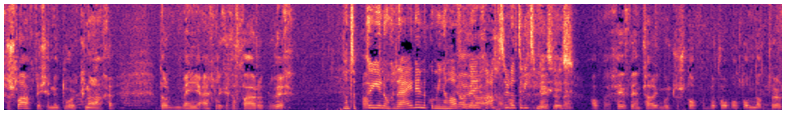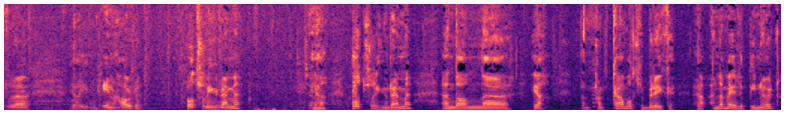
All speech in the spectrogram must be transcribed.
geslaagd is in het doorknagen. Dan ben je eigenlijk een gevaar op de weg. Want dan kun je nog rijden en dan kom je een halverwege Ja, ja, en achter dat er iets mis is. moment- Op een gegeven moment zou je moeten stoppen bijvoorbeeld, omdat er... eh, ja, je moet inhouden. Plotseling remmen. Ja, plotseling remmen. En dan, eh, ja, dan kan het kabeltje breken. Ja, en dan ben je de pineut.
